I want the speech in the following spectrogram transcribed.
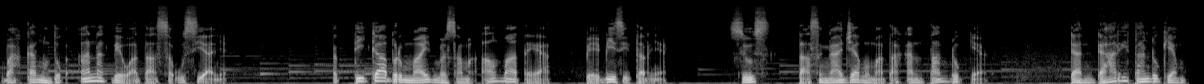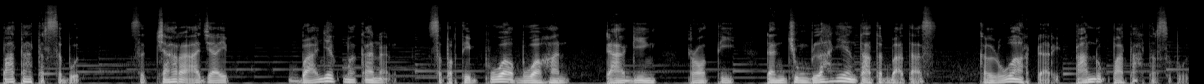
bahkan untuk anak dewata seusianya. Ketika bermain bersama Almatea, babysitternya, Zeus tak sengaja mematahkan tanduknya. Dan dari tanduk yang patah tersebut, secara ajaib, banyak makanan seperti buah-buahan, daging, roti, dan jumlahnya yang tak terbatas keluar dari tanduk patah tersebut.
